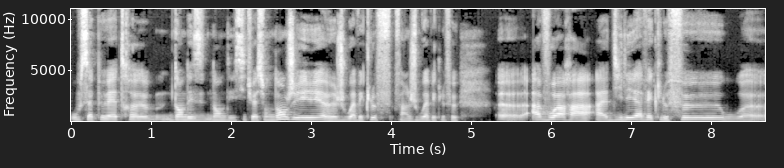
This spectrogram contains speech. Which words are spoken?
ou ça peut être dans des dans des situations de danger, jouer avec le feu, enfin jouer avec le feu, euh, avoir à, à, dealer avec le feu ou euh,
